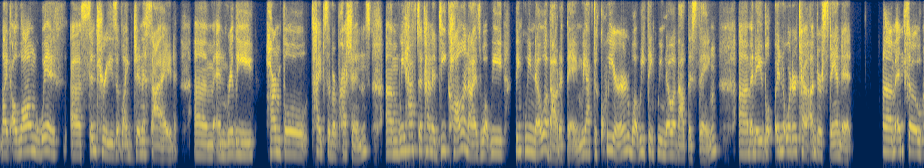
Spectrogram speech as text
like along with uh, centuries of like genocide um, and really harmful types of oppressions um, we have to kind of decolonize what we think we know about a thing. We have to queer what we think we know about this thing um, and able in order to understand it um, and so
